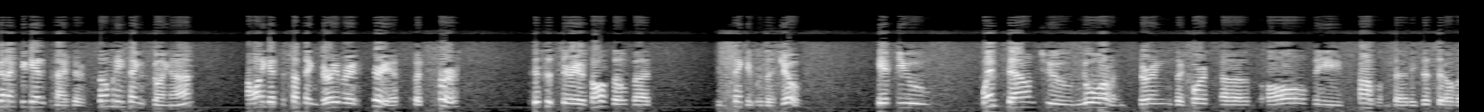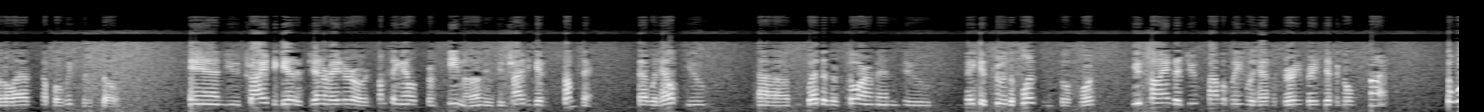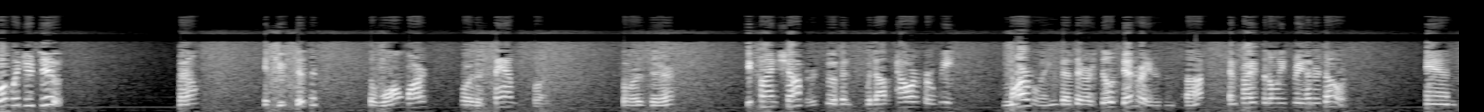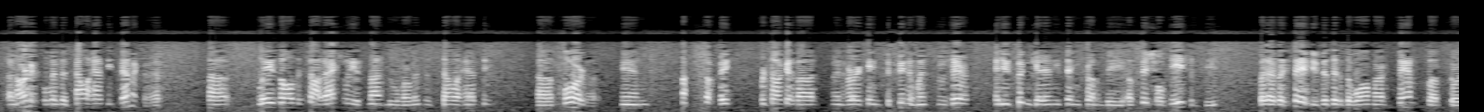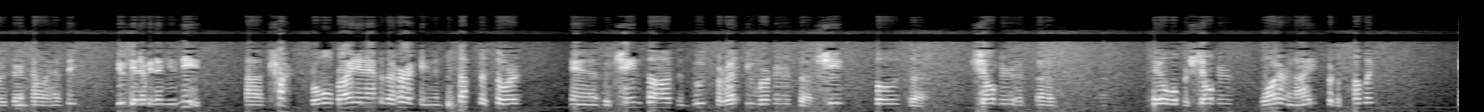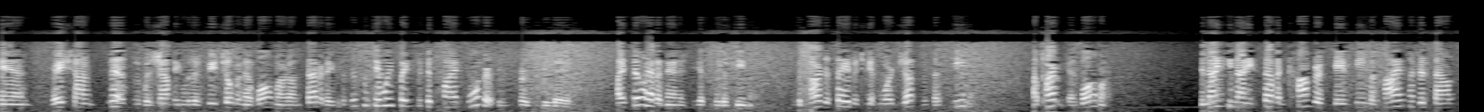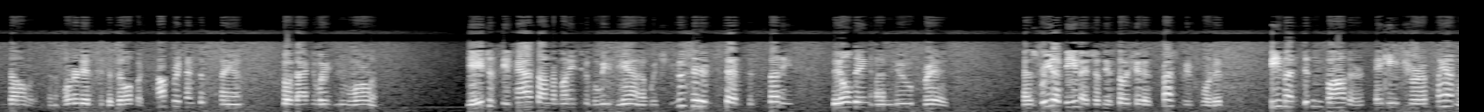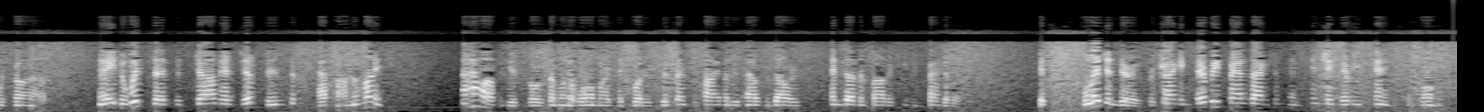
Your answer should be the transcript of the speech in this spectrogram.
we going to begin tonight? There's so many things going on. I want to get to something very, very serious, but first, this is serious also, but you think it was a joke. If you went down to New Orleans during the course of all the problems that have existed over the last couple of weeks or so, and you tried to get a generator or something else from FEMA, if you tried to get something that would help you uh, weather the storm and to make it through the floods and so forth, you'd find that you probably would have a very, very difficult time. So what would you do? Well, if you visit the Walmart or the Sam's Club stores there, you find shoppers who have been without power for weeks, marveling that there are still generators in stock and priced at only $300. And an article in the Tallahassee Democrat uh, lays all this out. Actually, it's not New Orleans, it's Tallahassee, uh, Florida. And I'm sorry, we're talking about when Hurricane Katrina went through there, and you couldn't get anything from the official agencies. But as I say, if you visited the Walmart Sam's Club stores there in Tallahassee, you get everything you need. Uh, trucks roll right in after the hurricane and stuff the stores and with chainsaws and boots for rescue workers, uh, sheets, clothes, uh, shelter, uh, available for shelter, water and ice for the public. And Ray Sean Smith, who was shopping with his three children at Walmart on Saturday, said this was the only place we could find water these first few days. I still haven't managed to get through the FEMA. It's hard to say, but you get more justice at FEMA. Apart at Walmart. In 1997, Congress gave FEMA $500,000 and ordered it to develop a comprehensive plan to evacuate New Orleans. The agency passed on the money to Louisiana, which used it instead to study building a new bridge. As Rita Beamish of the Associated Press reported, FEMA didn't bother making sure a plan was drawn up. And DeWitt said its job had just been to pass on the money. Now, how often do you suppose someone at Walmart headquarters presents $500,000 and doesn't bother keeping track of it? It's legendary for tracking every transaction and pinching every penny at Walmart.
